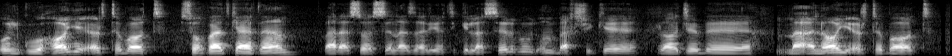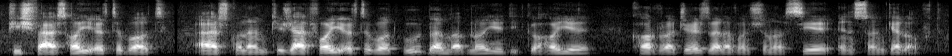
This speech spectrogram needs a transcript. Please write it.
الگوهای ارتباط صحبت کردم بر اساس نظریات گلاسر بود. اون بخشی که راجع به معنای ارتباط پیش‌فرض های ارتباط عرض کنم که ژرفای ارتباط بود بر مبنای دیدگاه های کارل راجرز و روانشناسی انسانگرا بود.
